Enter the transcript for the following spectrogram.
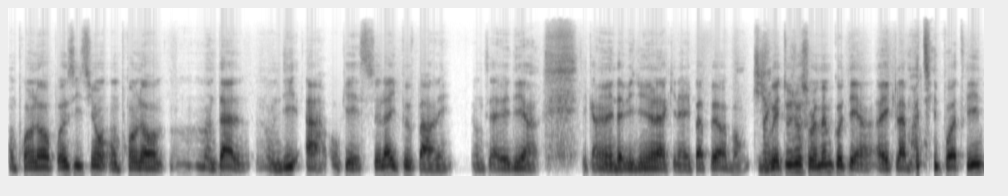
on prend leur position, on prend leur mental, on dit ah ok ceux-là ils peuvent parler. Donc ça veut dire c'est quand même un David Ginola qui n'avait pas peur, bon qui Oui. jouait toujours sur le même côté hein, avec la moitié de poitrine,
